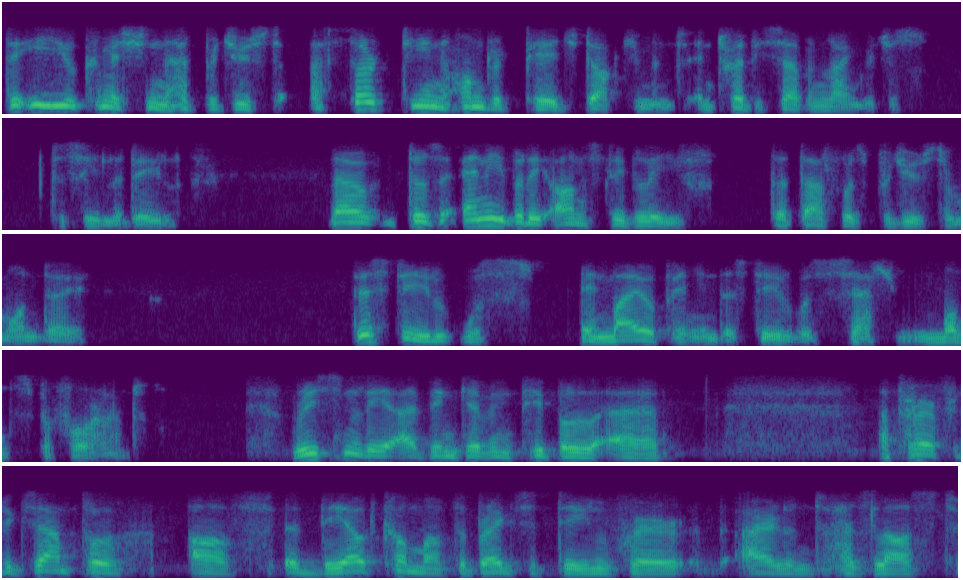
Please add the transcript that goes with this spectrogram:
the EU Commission had produced a 1,300 page document in 27 languages to seal the deal. Now, does anybody honestly believe that that was produced in one day? This deal was, in my opinion, this deal was set months beforehand. Recently, I've been giving people uh, a perfect example of the outcome of the Brexit deal, where Ireland has lost.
